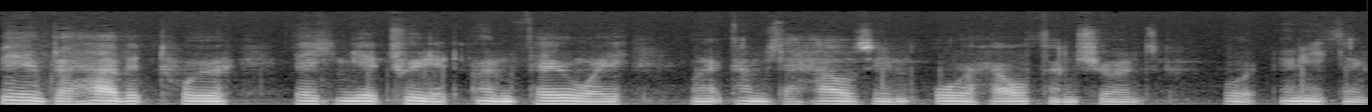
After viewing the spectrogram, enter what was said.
be able to have it where they can get treated unfairly when it comes to housing or health insurance or anything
